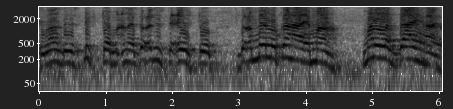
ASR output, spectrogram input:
Sumaandadas dhigto macnaha docdiis taceysto duco meel lu ka haayo maaha. Mana la daayahayo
